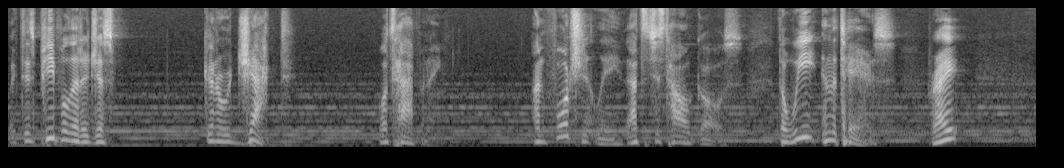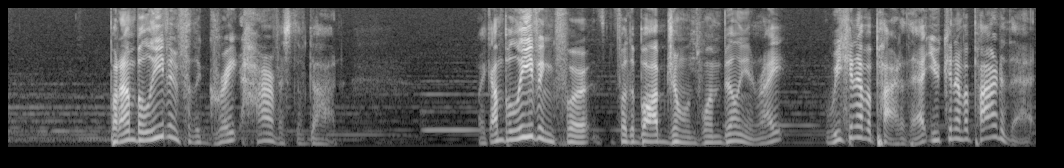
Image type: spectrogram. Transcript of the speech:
Like there's people that are just going to reject what's happening. Unfortunately, that's just how it goes. The wheat and the tares, right? But I'm believing for the great harvest of God. Like I'm believing for for the Bob Jones 1 billion, right? We can have a part of that. You can have a part of that.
